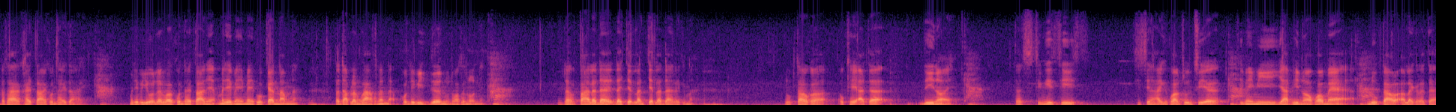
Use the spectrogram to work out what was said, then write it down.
ปะทะใครตายคนไทยตายค่ะไม่ได้ประโยชน์แล้วว่าคนไทยตายเนี่ยไม่ได้ไม่ไม่ได้พวกแกนนำนะระดับล่างๆเท่านั้นน่ะคนที่ไปเดินบนท้องถนนเนี่ยค่ะแล้วตายแล้วได้ได้เจ็ดล้านเจ็ดล้านได้อะไรขึ้นมา ลูกเต้าก็ โอเคอาจจะดีหน่อยค่ะ แต่สิ่งที่ที่ที่เสียหายคือความสูญเสียค่ะที่ไม่มีญาติพี่น้องพ่อแม่ค่ะลูกเต้าอะไรก็แล้วแต่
